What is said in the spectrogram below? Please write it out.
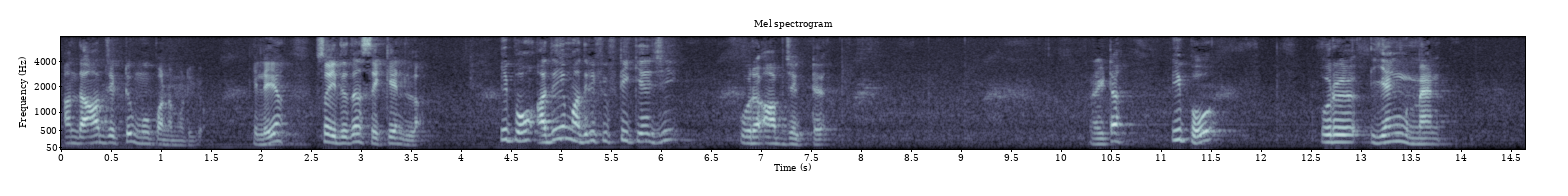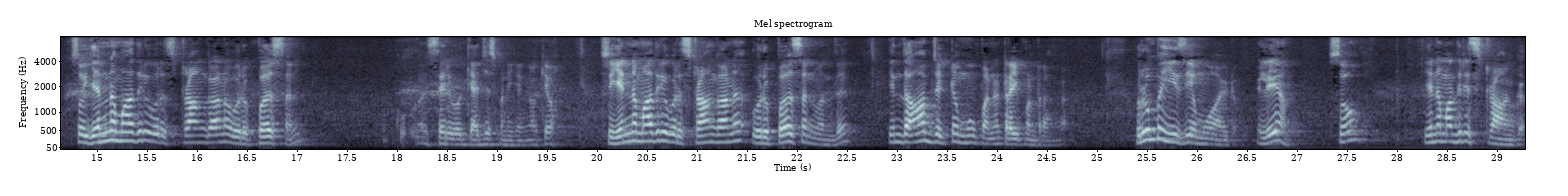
அந்த ஆப்ஜெக்ட்டு மூவ் பண்ண முடியும். இல்லையா? ஸோ இதுதான் செகண்ட் லா இப்போது அதே மாதிரி ஃபிஃப்டி கேஜி ஒரு ஆப்ஜெக்ட்டு ரைட்டா இப்போது ஒரு யங் மேன் ஸோ என்ன மாதிரி ஒரு ஸ்ட்ராங்கான ஒரு பர்சன் சரி ஓகே அட்ஜஸ்ட் பண்ணிக்கோங்க ஓகேவா ஸோ என்ன மாதிரி ஒரு ஸ்ட்ராங்கான ஒரு பர்சன் வந்து இந்த ஆப்ஜெக்டை மூவ் பண்ண ட்ரை பண்ணுறாங்க ரொம்ப ஈஸியாக மூவ் ஆகிடும் இல்லையா? ஸோ என்ன மாதிரி ஸ்ட்ராங்கு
